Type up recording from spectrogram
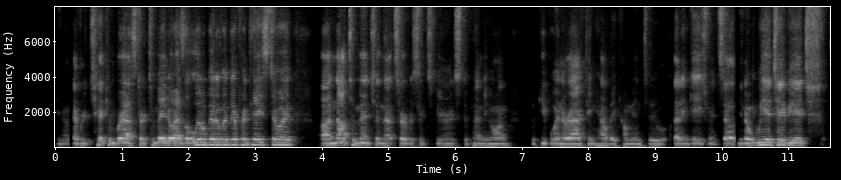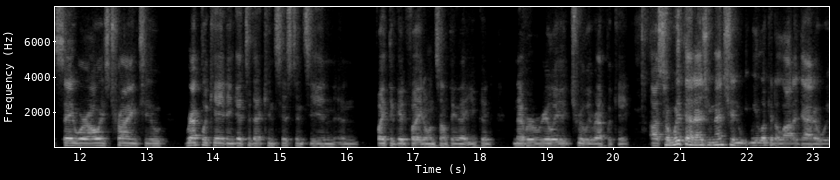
You know, every chicken breast or tomato has a little bit of a different taste to it, uh, not to mention that service experience depending on the people interacting, how they come into that engagement. So, you know, we at JBH say we're always trying to replicate and get to that consistency and, and fight the good fight on something that you could never really truly replicate. Uh, so with that, as you mentioned, we look at a lot of data we,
